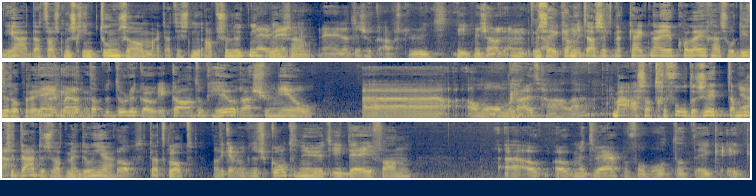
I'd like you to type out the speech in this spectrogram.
ja, dat was misschien toen zo, maar dat is nu absoluut niet nee, meer weet- zo. nee, dat is ook absoluut niet meer zo. En Zeker niet ik- als ik kijk naar je collega's, hoe die erop reageren. Nee, maar dat, dat bedoel ik ook. Ik kan het ook heel rationeel eh, allemaal onderuit halen. Maar als dat gevoel er zit, dan Ja. moet je daar dus wat mee doen, ja. Klopt. Dat klopt. Want ik heb ook dus continu het idee van, eh, ook, ook met werk bijvoorbeeld, dat ik, ik,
